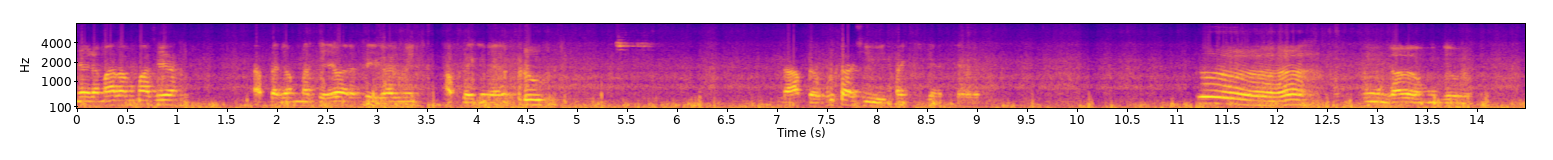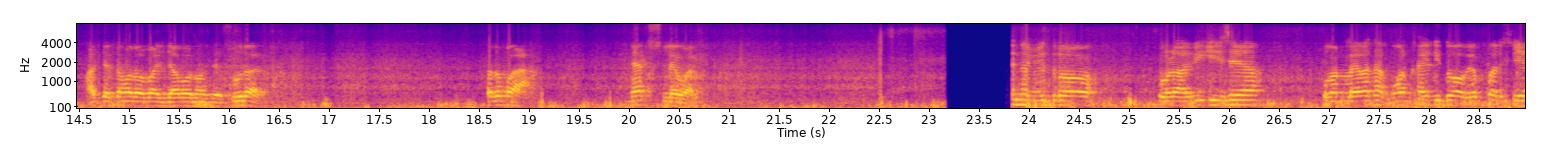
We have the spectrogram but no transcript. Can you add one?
મેડમ આરામમાં છે. આપણા ગામમાંથી એવા રખડી ગરમી આપણે કહેવાય રખડું આપણે ઉતા છીએ, થાકી ગયા છીએ હું ગાવે હું ગાવે આજે તમારો ભાઈ જવાનો છે સુરત ફરવા નેક્સ્ટ લેવલ મિત્રો થોડા આવી ગઈ છે ફોન લાવ્યા હતા કોન ખાઈ લીધો વેફર છે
